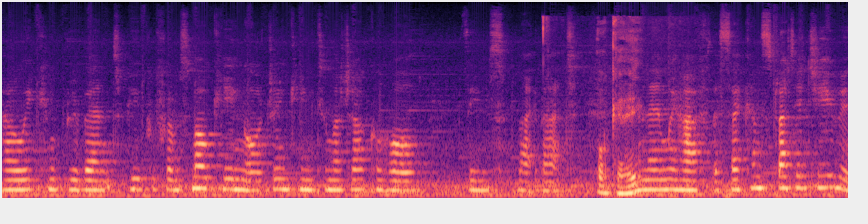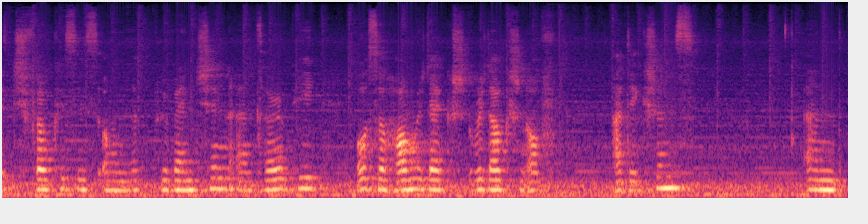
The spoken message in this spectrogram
how we can prevent people from smoking or drinking too much alcohol, things like that. Okay. And then we have the second strategy, which focuses on the prevention and therapy, also harm reduction of addictions. And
